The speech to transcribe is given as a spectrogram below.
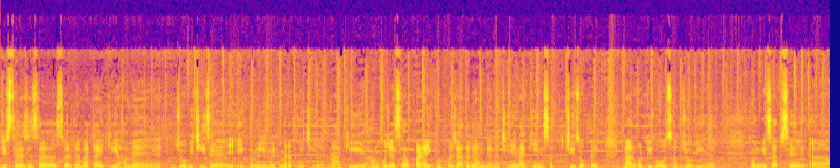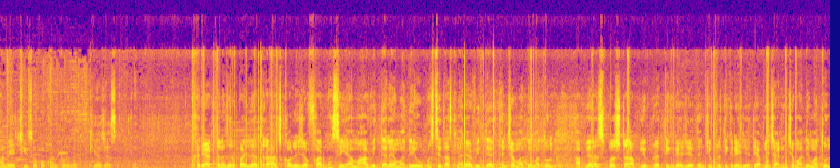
जिस तरह से सर, सर ने बताया कि हमें जो भी चीज़ें हैं एकदम लिमिट में रखनी चाहिए ना कि हमको जैसा पढ़ाई के ऊपर ज़्यादा ध्यान देना चाहिए ना कि इन सब चीज़ों पे नारकोटिक वो सब जो भी है उन हिसाब से हमें चीज़ों को कंट्रोल में किया जा सकता है। खऱ्या अर्थानं जर पाहिलं तर आज कॉलेज ऑफ फार्मसी या महाविद्यालयामध्ये उपस्थित असणाऱ्या विद्यार्थ्यांच्या माध्यमातून आपल्याला स्पष्ट आपली प्रतिक्रिया जी आहे त्यांची प्रतिक्रिया जी आहे ती आपल्या चॅनलच्या माध्यमातून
